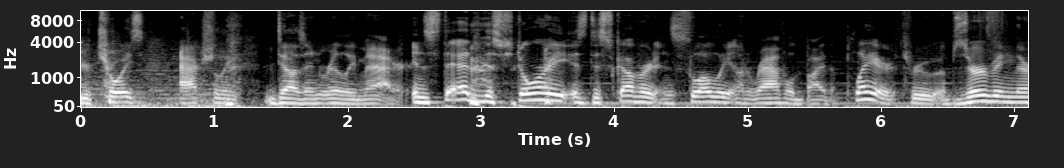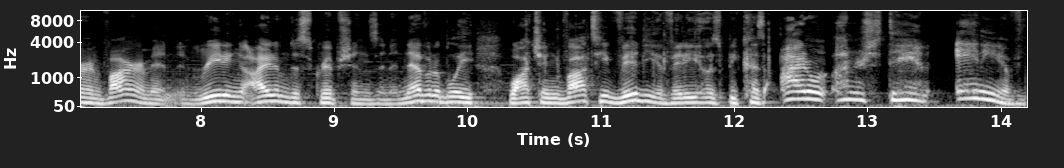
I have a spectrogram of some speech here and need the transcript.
your choice actually doesn't really matter. Instead, the story is discovered and slowly unraveled by the player through observing their environment and reading item descriptions and inevitably watching VaatiVidya videos because I don't understand any of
